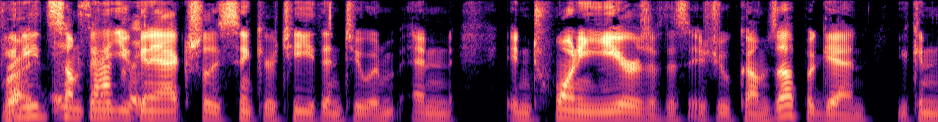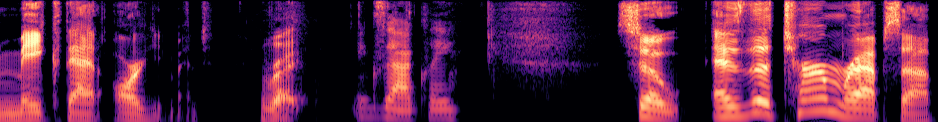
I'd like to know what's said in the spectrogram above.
You Right. need something that you can actually sink your teeth into, and, and in 20 years, if this issue comes up again, you can make that argument. Right. Exactly. So, as the term wraps up,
